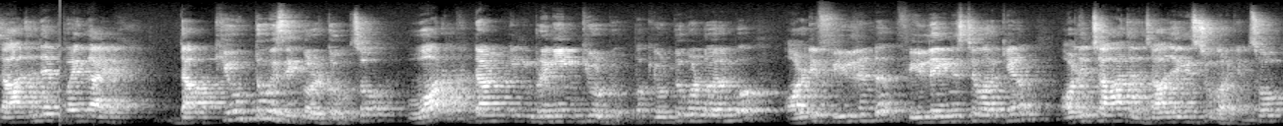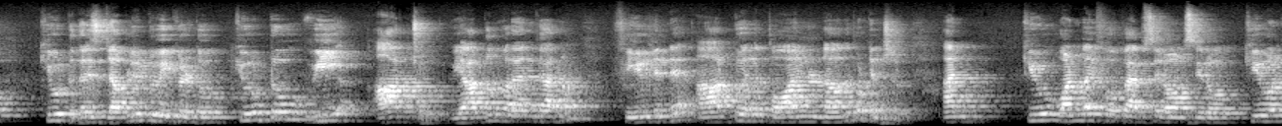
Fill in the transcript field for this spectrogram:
ചാർജിന്റെ എന്തായ? Q two is equal to so work done in bringing Q two ഇപ്പൊ ക്യൂ ടു കൊണ്ടുവരുമ്പോൾ ഓൾറെഡി ഫീൽഡ് ഉണ്ട്. ഫീൽഡ് എഗനിസ്റ്റ് വർക്ക് ചെയ്യണം. ഓൾറെഡി ചാർജ് ഉണ്ട്. ചാർജ് എഗനിസ്റ്റ് വർക്ക് ചെയ്യണം. So Q two that is W two equal to Q two V R two V R two എന്ന് പറയാൻ കാരണം ഫീൽഡിന്റെ ആർ ടു എന്ന പോയിന്റ് ഉണ്ടാകുന്ന potential and q1 by 4 pi epsilon 0 q1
